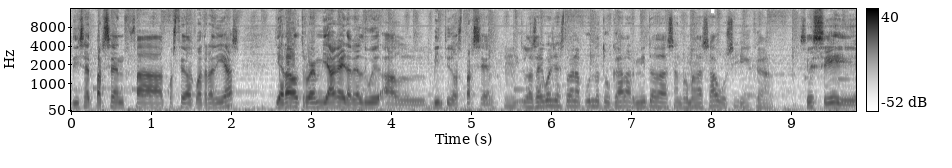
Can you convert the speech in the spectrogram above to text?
17% fa qüestió de 4 dies i ara el trobem ja gairebé al 22%. Mm, Les aigües ja estaven a punt de tocar l'ermita de Sant Romà de Sau, o sigui que... Sí, sí,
